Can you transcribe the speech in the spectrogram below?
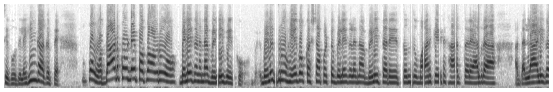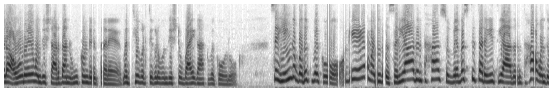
ಸಿಗೋದಿಲ್ಲ, ಹಿಂಗಾಗತ್ತೆ. ಪಾಪ ಒದ್ದಾಡ್ಕೊಂಡೆ ಪಾಪ ಅವರು ಬೆಳೆಗಳನ್ನ ಬೆಳಿಬೇಕು. ಬೆಳೆದ್ರು ಹೇಗೋ ಕಷ್ಟಪಟ್ಟು ಬೆಳೆಗಳನ್ನ ಬೆಳಿತಾರೆ, ತಂದು ಮಾರ್ಕೆಟ್ ಹಾಕ್ತಾರೆ, ಆದ್ರ ದಲ್ಲಾಳಿಗಳು ಅವರೇ ಒಂದಿಷ್ಟು ಅರ್ಧ ನುಂಗ್ಕೊಂಡಿರ್ತಾರೆ, ಮಧ್ಯವರ್ತಿಗಳು ಒಂದಿಷ್ಟು ಬಾಯಿಗೆ ಹಾಕ್ಬೇಕು ಅವರು. ಸೊ ಹೆಂಗ ಬದುಕಬೇಕು? ಅವ್ರಿಗೆ ಒಂದು ಸರಿಯಾದಂತಹ ಸುವ್ಯವಸ್ಥಿತ ರೀತಿಯಾದಂತಹ ಒಂದು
